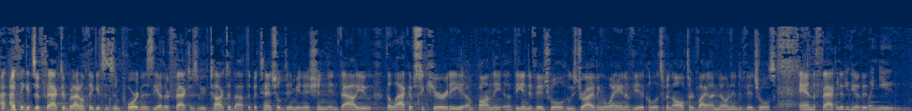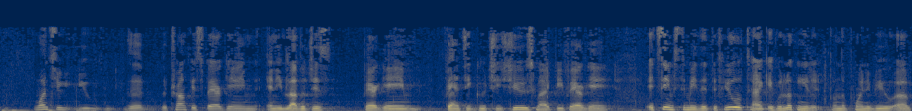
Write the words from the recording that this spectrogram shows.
I, I, think it's a factor, but I don't think it's as important as the other factors we've talked about. The potential diminution in value, the lack of security upon the, of the individual who's driving away in a vehicle that's been altered by unknown individuals, and the fact when that, you, you know, that when you, once you, you, the, the trunk is fair game, any luggage is fair game, fancy Gucci shoes might be fair game, it seems to me that the fuel tank, if we're looking at it from the point of view of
